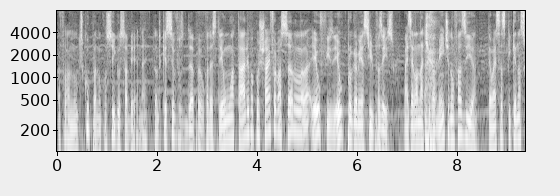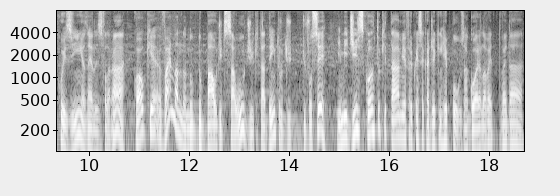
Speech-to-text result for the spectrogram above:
Ela falou, não, desculpa, não consigo saber, né? Tanto que se eu cadastrei um atalho pra puxar a informação, eu fiz, eu programei a Siri pra fazer isso. Mas ela nativamente não fazia. Então essas pequenas coisinhas, né? Eles falaram, ah, qual que é. Vai lá no, no balde de saúde que tá dentro de, de você e me diz quanto que tá a minha frequência cardíaca em repouso. Agora ela vai, vai dar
